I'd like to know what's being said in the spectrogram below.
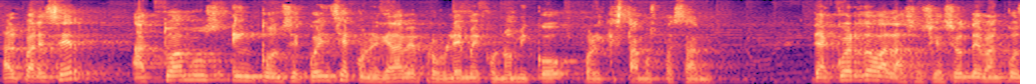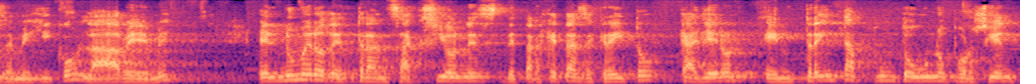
Al parecer, actuamos en consecuencia con el grave problema económico por el que estamos pasando. De acuerdo a la Asociación de Bancos de México, la ABM, el número de transacciones de tarjetas de crédito cayeron en 30.1%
